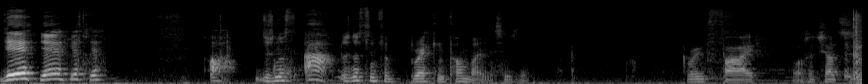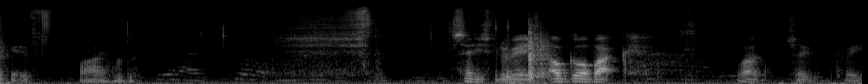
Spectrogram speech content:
Yeah, yeah, yeah, yeah. Oh, there's nothing. Ah, there's nothing for breaking combat in this, is there? Groove five. What's the chances of getting five? Surges for the rage. I'll go back. One, two, three,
